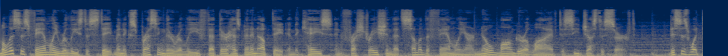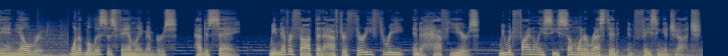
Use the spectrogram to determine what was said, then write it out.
Melissa's family released a statement expressing their relief that there has been an update in the case and frustration that some of the family are no longer alive to see justice served. This is what Danielle Root, one of Melissa's family members, had to say. We never thought that after 33 and a half years, we would finally see someone arrested and facing a judge.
